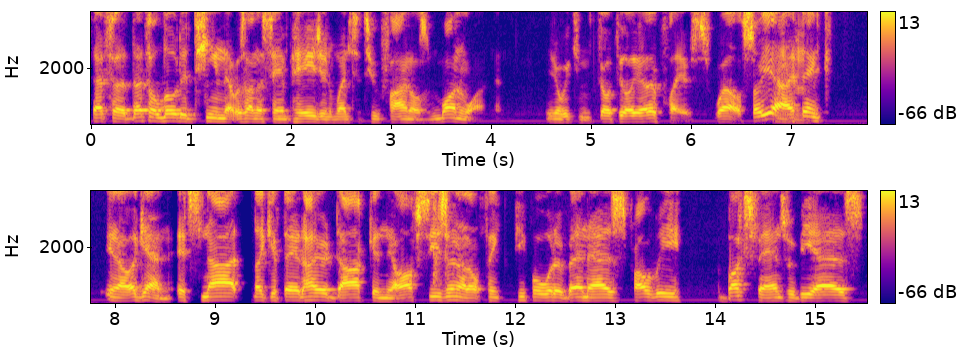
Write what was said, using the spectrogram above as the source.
that's a that's a loaded team that was on the same page and went to two finals and won one. And you know, we can go through all the other players as well. So yeah, mm-hmm. I think you know, again, it's not like if they had hired Doc in the off season, I don't think people would have been as probably Bucks fans would be as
